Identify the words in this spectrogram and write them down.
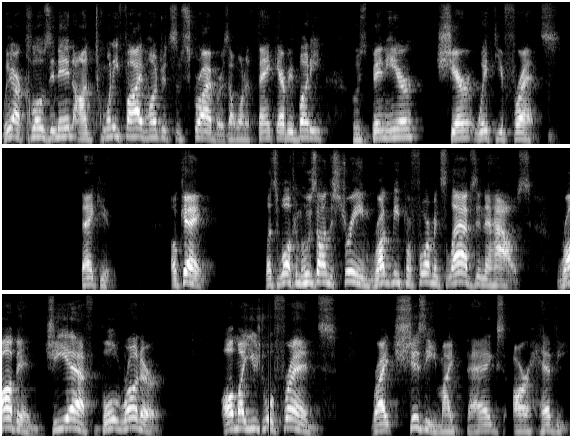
We are closing in on 2,500 subscribers. I want to thank everybody who's been here. Share it with your friends. Thank you. Okay, let's welcome who's on the stream. Rugby Performance Labs in the house. Robin, GF, Bull Runner, all my usual friends, right? Shizzy, my bags are heavy.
